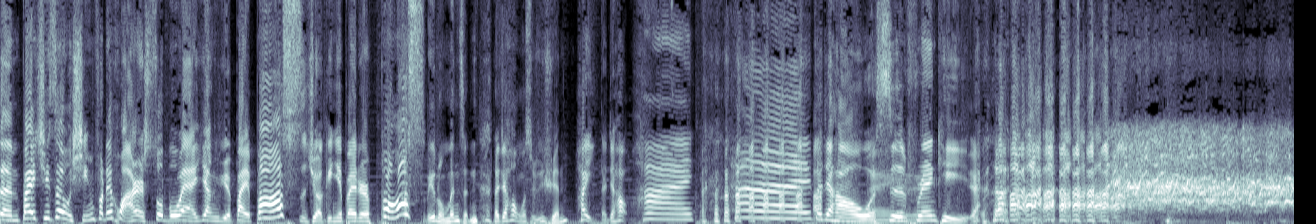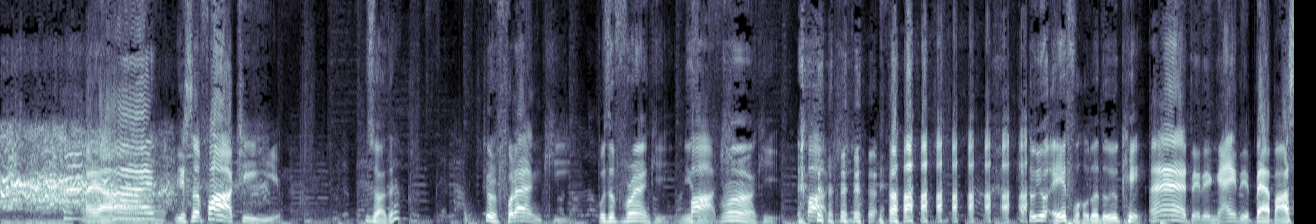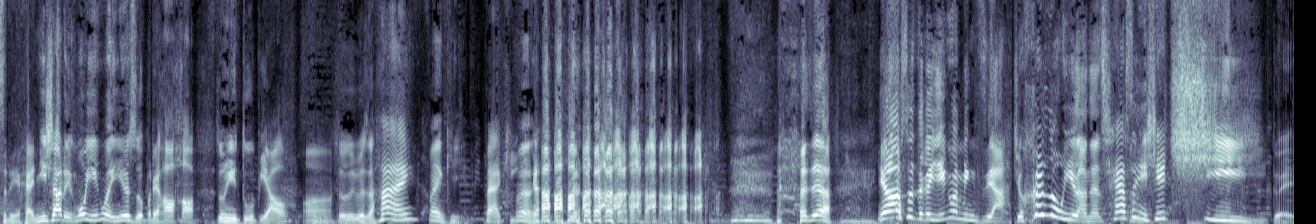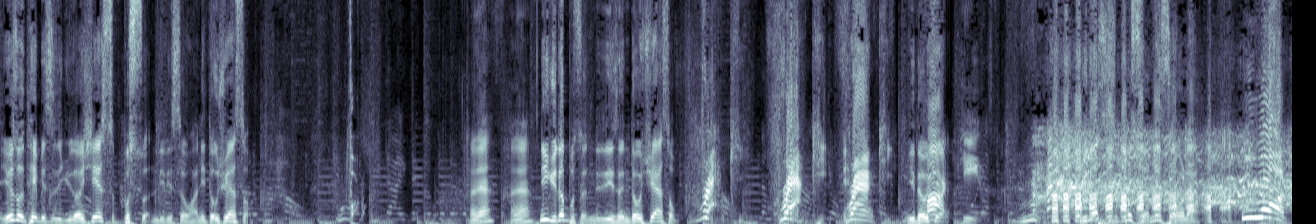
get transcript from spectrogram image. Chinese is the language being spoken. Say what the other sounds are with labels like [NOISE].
阵摆起走，幸福的话儿说不完。洋芋摆巴适，就要给你摆点儿巴适的龙门阵。大家好，我是宇轩。嗨，大家好，嗨嗨，[LAUGHS] 大家好，我是 Frankie。哎 [LAUGHS] 呀，你是 Frankie，你说啥子？就是 Frankie，不是 Frankie，你是 Frankie [LAUGHS] 都有 F 后头都有 K。哎，对的，安逸的，板巴适的很。你晓得我英文有时候不得好好，容易读标啊，所以说有时候 Hi [LAUGHS] Frankie。Frankie。[LAUGHS] 这杨老师这个英文名字呀，就很容易让人产生一些歧义。对，有时候特别是遇到一些是不顺利的时候啊，你都喜欢说啥子？啥子？你遇到不顺利的时候，你都喜欢说 Frankie，Frankie，Frankie，你都喜 [LAUGHS] 欢。Frankie。遇到事不顺的时候呢，我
